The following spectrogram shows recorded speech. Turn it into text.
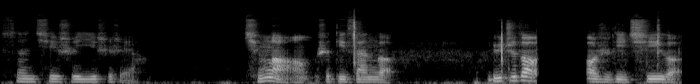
三七十一是谁啊？晴朗是第三个，于之道是第七个，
